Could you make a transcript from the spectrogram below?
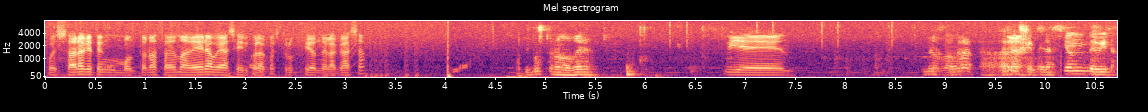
pues ahora que tengo un montonazo de madera, voy a seguir con la construcción de la casa. He puesto una hoguera. Bien, Mejorar la regeneración de vida.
